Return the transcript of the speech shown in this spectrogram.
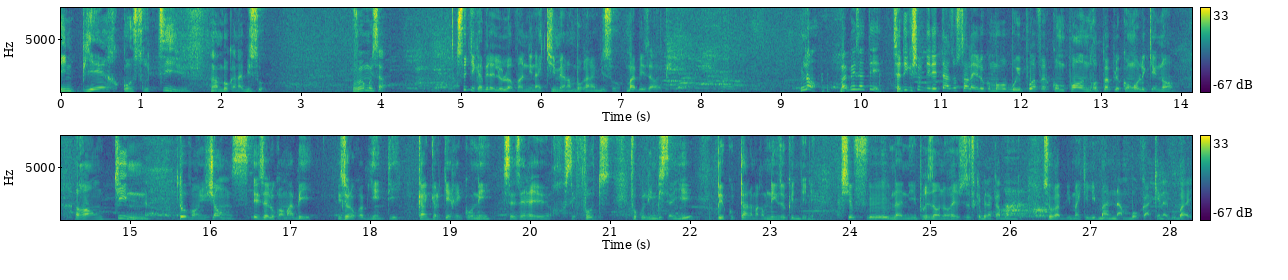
une pierre constructive le Canabiso. Vraiment ça. Est Kabila Lolo Vandi na Kimi na mboka na biso. non babeza te c'est-à-dire que chef de l'état azosala eloko moko boye po afaire comprendre peuple congolais ke non rancune to vengeance eza eloko ya mabe eza eloko ya bien te quand quelqu'un reconnaît ses erreurs ses fautes faut kolimbisa ye mpe kotala makambo ndenge ezokendele chef euh, nani président honoré joseph kabila kabongo soki abimaki libanda mboka ake na dubai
